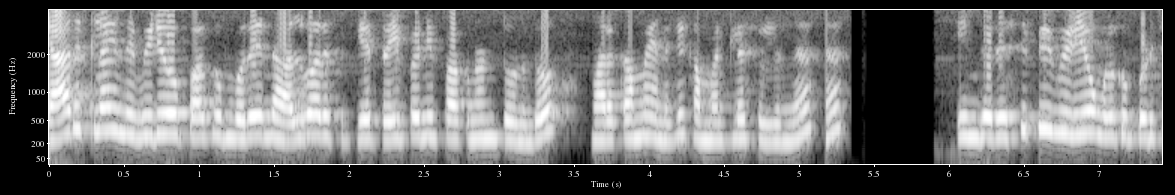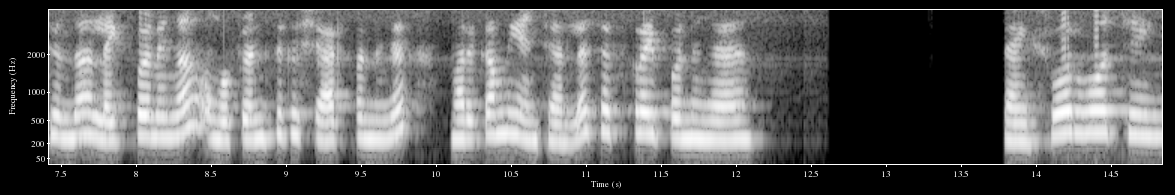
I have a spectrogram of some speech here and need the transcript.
யாருக்கெல்லாம் இந்த வீடியோவை பார்க்கும்போதே இந்த அல்வா ரெசிபியை ட்ரை பண்ணி பார்க்கணுன்னு தோணுதோ மறக்காமல் எனக்கு கமெண்ட்டில் சொல்லுங்கள் இந்த ரெசிபி வீடியோ உங்களுக்கு பிடிச்சிருந்தா லைக் பண்ணுங்கள் உங்கள் ஃப்ரெண்ட்ஸுக்கு ஷேர் பண்ணுங்கள் மறக்காமல் என் சேனலை சப்ஸ்கிரைப் பண்ணுங்கள் தேங்க்ஸ் ஃபார் வாட்சிங்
